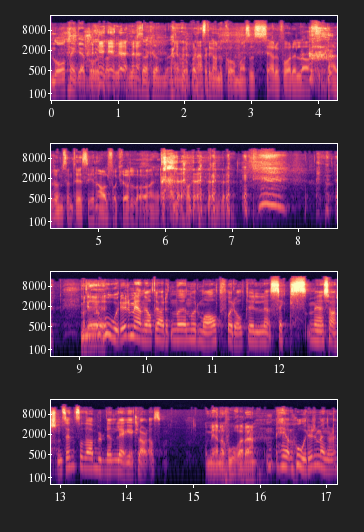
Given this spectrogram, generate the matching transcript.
Nå tenker jeg på det når du, du snakker om det. Jeg håper neste gang du kommer, så ser du for deg Lars Berrum sin tiss i en alfakrøll. Og... Men det, horer mener jo at de har et normalt forhold til sex med kjæresten sin, så da burde en lege klare det. altså. Mener hora det? Horer, mener du?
